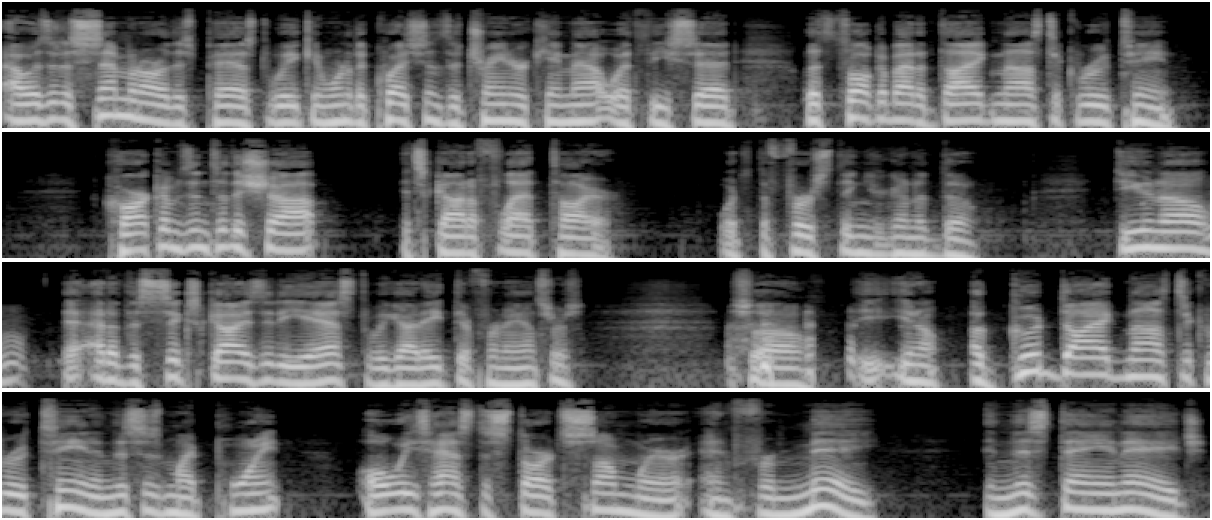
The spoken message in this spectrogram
I was at a seminar this past week and one of the questions the trainer came out with he said, "Let's talk about a diagnostic routine. Car comes into the shop, it's got a flat tire. What's the first thing you're going to do?" Do you know mm-hmm. out of the 6 guys that he asked, we got 8 different answers. So, you know, a good diagnostic routine, and this is my point, always has to start somewhere. And for me, in this day and age,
